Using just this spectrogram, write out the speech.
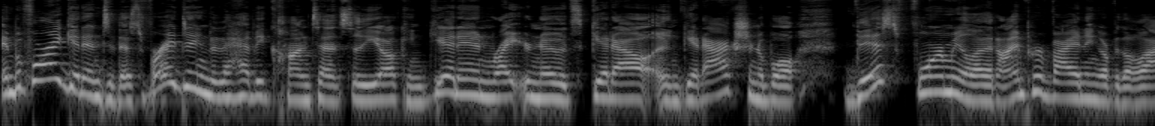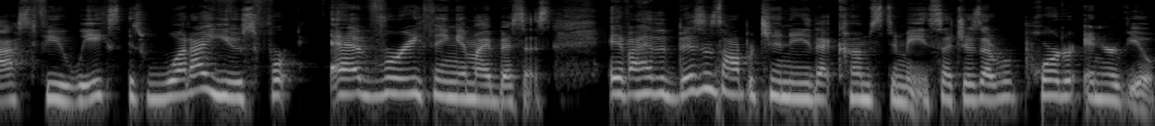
And before I get into this, before I dig into the heavy content so that y'all can get in, write your notes, get out, and get actionable, this formula that I'm providing over the last few weeks is what I use for everything in my business. If I have a business opportunity that comes to me, such as a reporter interview,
